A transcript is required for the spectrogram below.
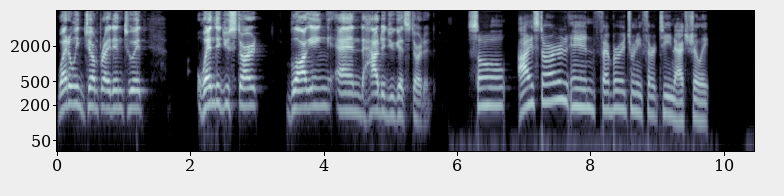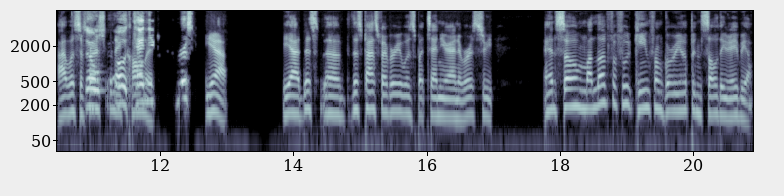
Why don't we jump right into it? When did you start blogging, and how did you get started? So I started in February 2013. Actually, I was a So, freshman oh, in 10 years. Yeah, yeah. This uh, this past February was my 10 year anniversary, and so my love for food came from growing up in Saudi Arabia.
